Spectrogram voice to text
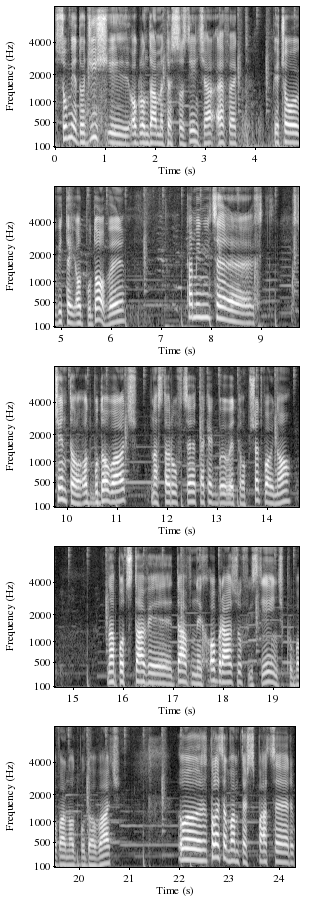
W sumie do dziś y, oglądamy też co zdjęcia, efekt pieczołowitej odbudowy. Kamienicę ch- chcięto odbudować na Starówce, tak jak były to przed wojną. Na podstawie dawnych obrazów i zdjęć próbowano odbudować. Polecam Wam też spacer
